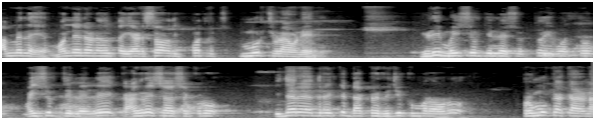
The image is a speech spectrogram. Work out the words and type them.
ಆಮೇಲೆ ಮೊನ್ನೆ ನಡೆದಂಥ ಎರಡು ಸಾವಿರದ ಇಪ್ಪತ್ತು ಮೂರು ಚುನಾವಣೆಯಲ್ಲಿ ಇಡೀ ಮೈಸೂರು ಜಿಲ್ಲೆ ಸುತ್ತು ಇವತ್ತು ಮೈಸೂರು ಜಿಲ್ಲೆಯಲ್ಲಿ ಕಾಂಗ್ರೆಸ್ ಶಾಸಕರು ಇದ್ದಾರೆ ಅದಕ್ಕೆ ಡಾಕ್ಟರ್ ವಿಜಯ್ ಕುಮಾರ್ ಅವರು ಪ್ರಮುಖ ಕಾರಣ.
